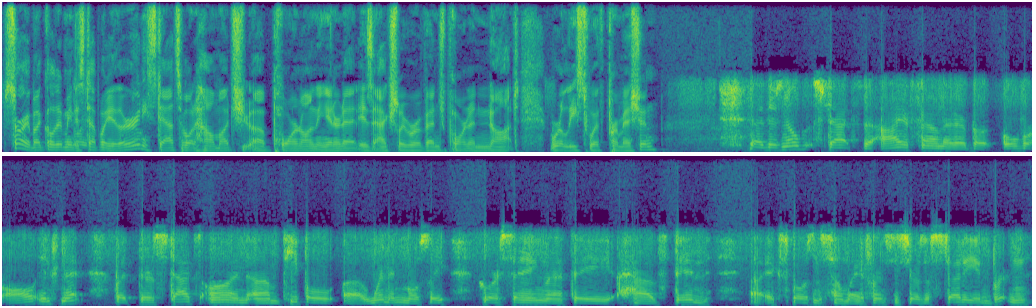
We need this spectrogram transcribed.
sorry, Michael, I didn't mean to step on you. Are there any stats about how much uh, porn on the internet is actually revenge porn and not released with permission? Uh, there's no stats that I have found that are about overall internet, but there's stats on um, people, uh, women mostly, who are saying that they have been uh, exposed in some way. For instance, there was a study in Britain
